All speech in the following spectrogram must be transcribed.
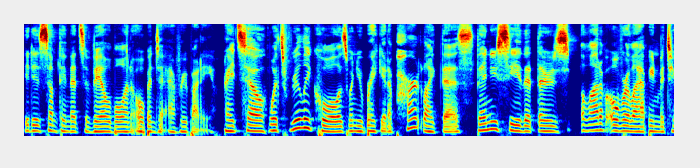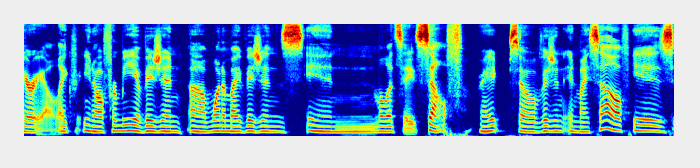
it is something that's available and open to everybody, right? So, what's really cool is when you break it apart like this, then you see that there's a lot of overlapping material. Like, you know, for me, a vision, uh, one of my visions in, well, let's say self, right? So, vision in myself is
